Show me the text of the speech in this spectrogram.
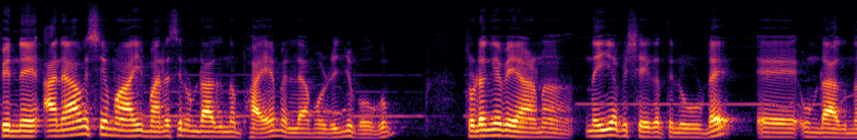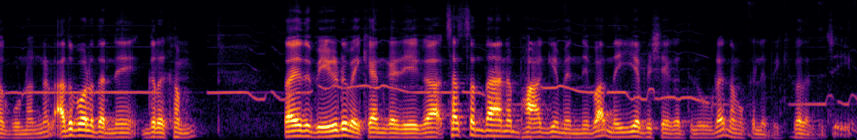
പിന്നെ അനാവശ്യമായി മനസ്സിലുണ്ടാകുന്ന ഭയമെല്ലാം ഒഴിഞ്ഞു പോകും. തുടങ്ങിയവയാണ് നെയ്യഭിഷേകത്തിലൂടെ ഉണ്ടാകുന്ന ഗുണങ്ങൾ. അതുപോലെ തന്നെ ഗൃഹം. അതായത് വീട് വയ്ക്കാൻ കഴിയുക സത്സന്താന ഭാഗ്യം എന്നിവ നെയ്യഭിഷേകത്തിലൂടെ നമുക്ക് ലഭിക്കുക തന്നെ ചെയ്യും.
